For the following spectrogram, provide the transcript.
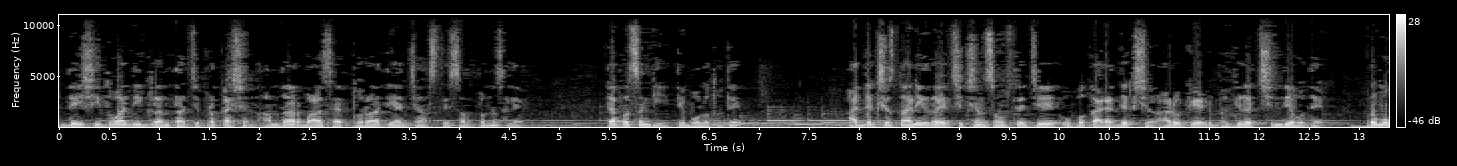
देशहितवादी ग्रंथाचे प्रकाशन आमदार बाळासाहेब थोरात यांच्या हस्ते संपन्न झाले. त्याप्रसंगी ते बोलत होते. अध्यक्षस्थानी रयत शिक्षण संस्थेचे उपकार्याध्यक्ष अॅडव्होकेट भगीरथ शिंदे होते. प्रमुख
